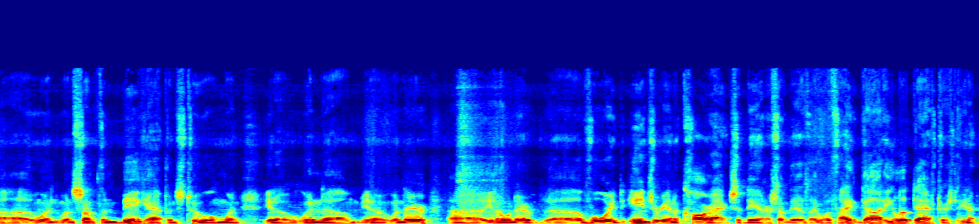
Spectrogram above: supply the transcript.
uh, when when something big happens to them when you know when um, you know when they're uh, you know when they're uh, avoid injury in a car accident or something they'll say well thank God he looked after us you know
